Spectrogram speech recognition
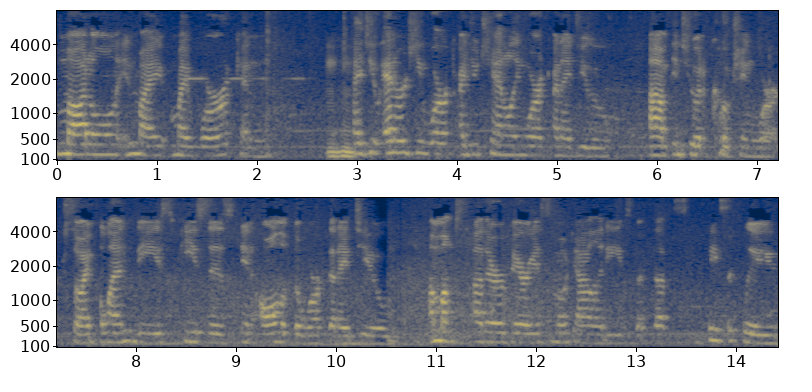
model in my my work, and Mhm. I do energy work, I do channeling work, and I do um, intuitive coaching work. So I blend these pieces in all of the work that I do, amongst other various modalities. But that's basically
